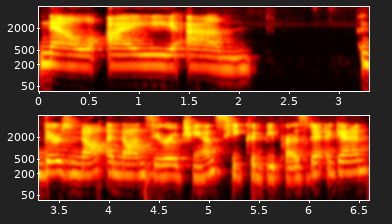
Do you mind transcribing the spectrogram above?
now, I. Um, there's not a non zero chance he could be president again.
